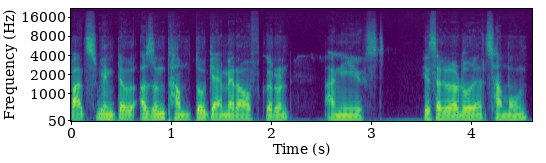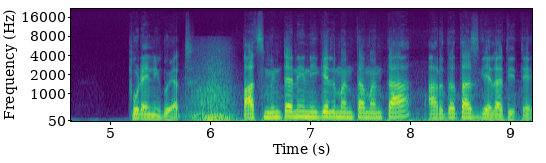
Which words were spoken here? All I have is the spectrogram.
पाच मिनटं अजून थांबतो कॅमेरा ऑफ करून. आणि हे सगळं डोळ्यात सामावून पुढे निघूयात. पाच मिनटांनी निघेल म्हणता म्हणता अर्धा तास गेला तिथे.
